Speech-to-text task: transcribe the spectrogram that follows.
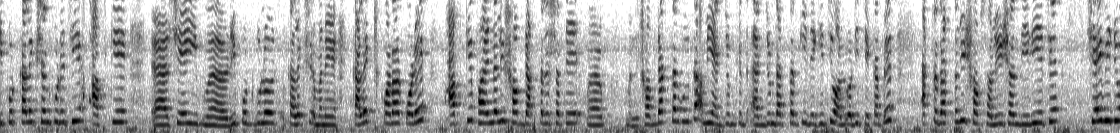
রিপোর্ট কালেকশন করেছি। আজকে সেই রিপোর্টগুলো কালেকশন মানে কালেক্ট করার পরে আজকে ফাইনালি সব ডাক্তারের সাথে মানে সব ডাক্তার বলতে আমি একজনকে, একজন ডাক্তারকেই দেখেছি, অলরেডি চেক আপের একটা ডাক্তারই সব সলিউশন দিয়ে দিয়েছে। সেই ভিডিও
